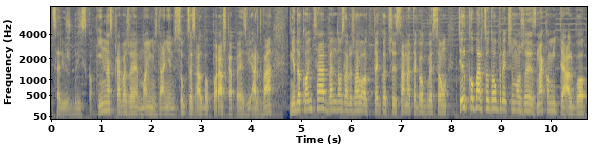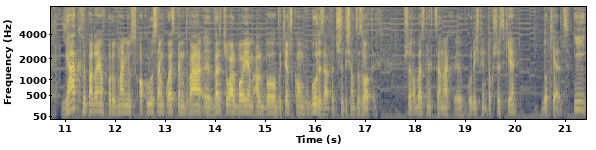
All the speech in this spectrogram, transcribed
cel już blisko. Inna sprawa, że moim zdaniem sukces albo porażka PSVR 2 nie do końca będą zależały od tego, czy same te gogle są tylko bardzo dobre, czy może znakomite, albo jak wypadają w porównaniu z Oculusem Questem 2, y, Virtual Boyem albo wycieczką w góry za te 3000 zł. Przy obecnych cenach y, w góry świętokrzyskie do Kielc. I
